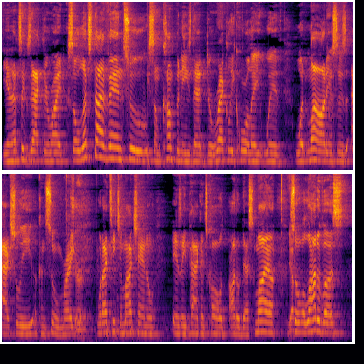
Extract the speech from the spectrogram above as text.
Yeah, that's exactly right. So let's dive into some companies that directly correlate with what my audiences actually consume, right? Sure. What I teach in my channel is a package called Autodesk Maya. Yep. So a lot of us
